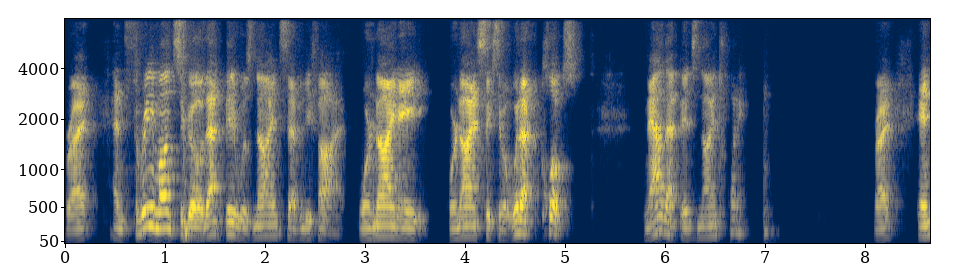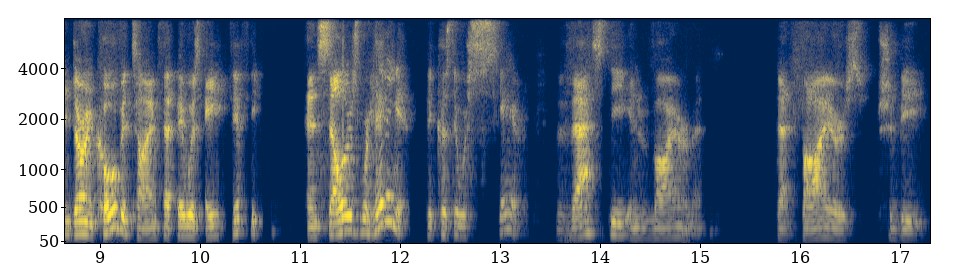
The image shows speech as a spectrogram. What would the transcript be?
right? And three months ago, that bid was 975 or 980 or 960, whatever, close. Now that bid's 920, right? And during COVID times, that bid was 850 and sellers were hitting it because they were scared. That's the environment that buyers should be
